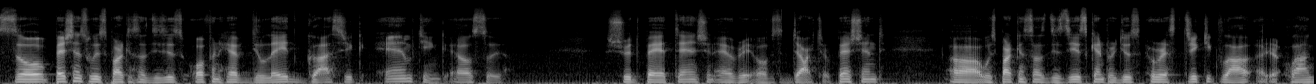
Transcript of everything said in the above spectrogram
So patients with Parkinson's disease often have delayed gastric emptying. Also, should pay attention every of the doctor. Patient uh, with Parkinson's disease can produce restrictive lung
